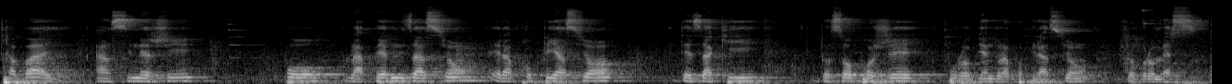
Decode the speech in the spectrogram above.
travaillent en synergie pour la pérennisation et l'appropriation des acquis de ce projet pour le bien de la population Je vous.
